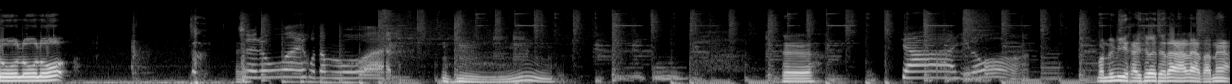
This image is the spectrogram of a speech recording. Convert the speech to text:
รู้รู้รู้ช่วยด้วยคุณตำรวจอื้อหือเธอ ยาฮีโร่มันไม่มีใครช่วยเธอได้แล้วแหละตอนเนี้ย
